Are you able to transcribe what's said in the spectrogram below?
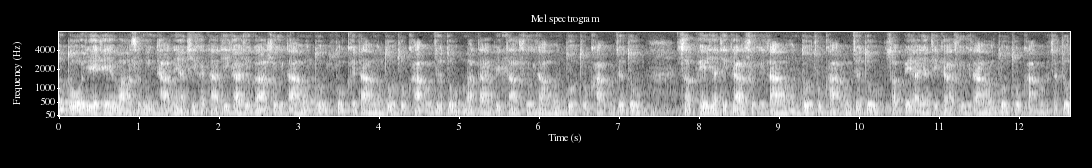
นโตเยเทวะสมิงฐานิอธิคตาทิคาชุกาสุขิตาหนตุสุขิตาหนตุทุกขาพุจตุมาตาปิตาสุขิตาหนตุทุกขาพุจตุสัพเพยติกาสุขิตาหนตุทุกขาพุจตุสัพเพอายติกาสุขิตาหนตุทุกขาพุจตุ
